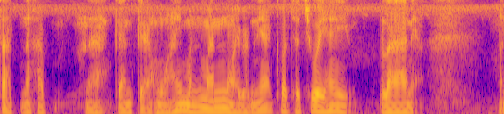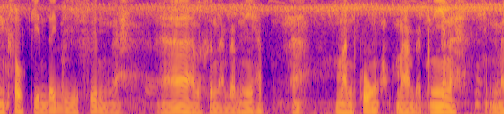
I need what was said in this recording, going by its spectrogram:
สัตว์นะครับนะการแกะหัวให้มันมันๆหน่อยแบบนี้ก็จะช่วยให้ปลาเนี่ยมันเข้ากินได้ดีขึ้นนะอ่าลักษณะแบบนี้ครับนะ มันกุ้งออกมาแบบนี้นะเห็นไหม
